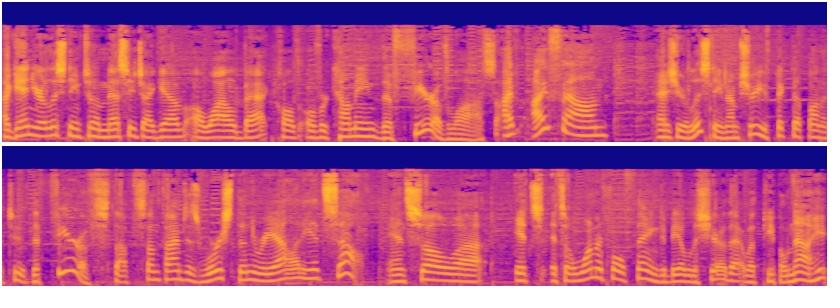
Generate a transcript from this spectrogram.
Again, you're listening to a message I gave a while back called Overcoming the Fear of Loss. I've, I've found, as you're listening, I'm sure you've picked up on it too, the fear of stuff sometimes is worse than the reality itself. And so, uh, it's it's a wonderful thing to be able to share that with people. Now, here,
